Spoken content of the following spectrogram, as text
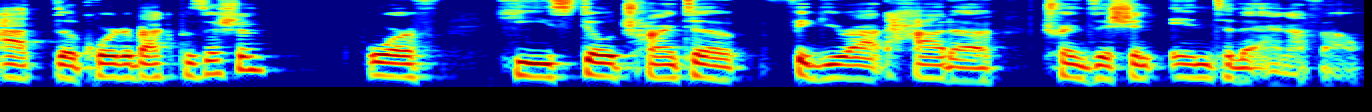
at the quarterback position, or if he's still trying to figure out how to transition into the NFL.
